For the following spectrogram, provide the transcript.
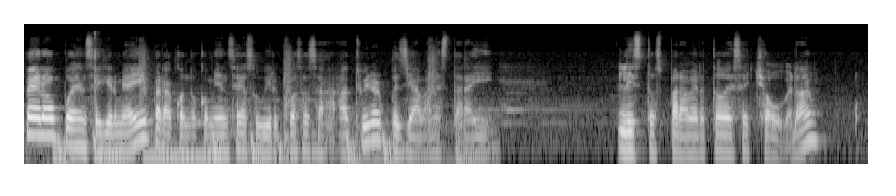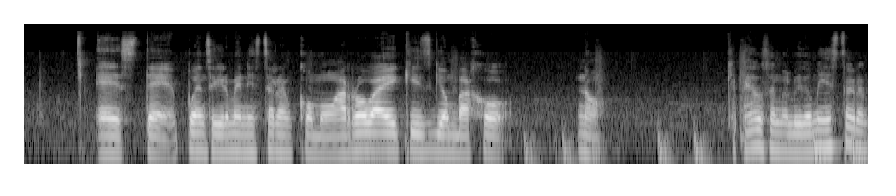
Pero pueden seguirme ahí para cuando comience a subir cosas a, Twitter, pues ya van a estar ahí listos para ver todo ese show, ¿verdad? Este, pueden seguirme en Instagram como arroba x bajo... No. ¿Qué pedo? Se me olvidó mi Instagram.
